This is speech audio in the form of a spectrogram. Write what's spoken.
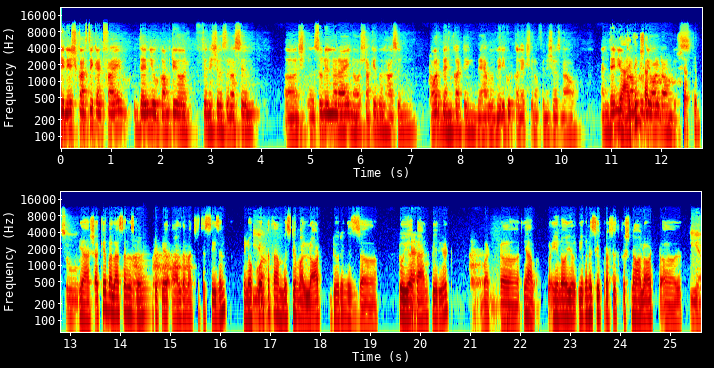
Dinesh Karthik at five. Then you come to your finishers Russell, uh, Sh- uh, Sunil Narayan, or Shakib Al Hassan, or Ben Cutting. They have a very good collection of finishers now. And then you Yeah, I come think to Shak- the all rounders. Shakib- So, Yeah, Shakib Al Hassan is going to play all the matches this season. You know, Yeah. Kolkata missed him a lot during his uh, two-year Yeah. ban period. But uh, yeah, you know, you, you're going to see Prasidh Krishna a lot, uh, yeah.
